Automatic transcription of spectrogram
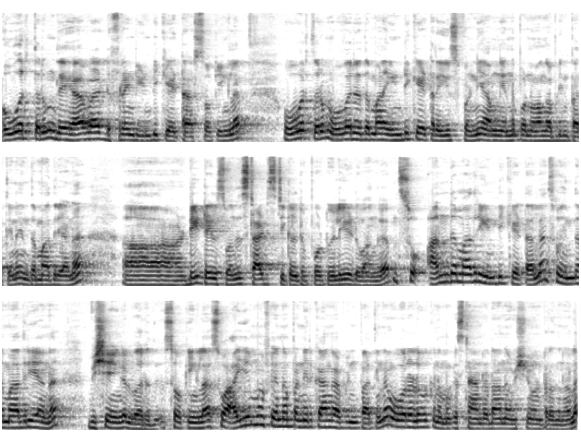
ஒவ்வொருத்தரும் they have a different indicators ஓகேங்களா ஒவ்வொருத்தரும் ஒவ்வொரு விதமான இண்டிகேட்டரை யூஸ் பண்ணி அவங்க என்ன பண்ணுவாங்க அப்படின்னு பார்த்தீங்கன்னா இந்த மாதிரியான டீட்டெயில்ஸ் வந்து ஸ்டாட்டிஸ்டிக்கல் ரிப்போர்ட் வெளியிடுவாங்க. ஸோ அந்த மாதிரி இண்டிகேட்டரில் ஸோ இந்த மாதிரியான விஷயங்கள் வருது. ஸோ ஓகேங்களா ஸோ ஐஎம்எஃப் என்ன பண்ணியிருக்காங்க அப்படின்னு பார்த்தீங்கன்னா ஓரளவுக்கு நமக்கு ஸ்டாண்டர்டான விஷயன்றதுனால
